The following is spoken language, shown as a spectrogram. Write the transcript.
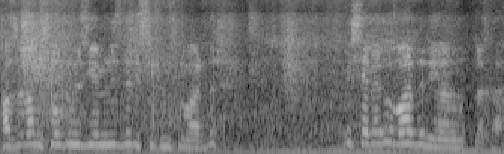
hazırlamış olduğunuz yeminizde bir sıkıntı vardır. Bir sebebi vardır yani mutlaka.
